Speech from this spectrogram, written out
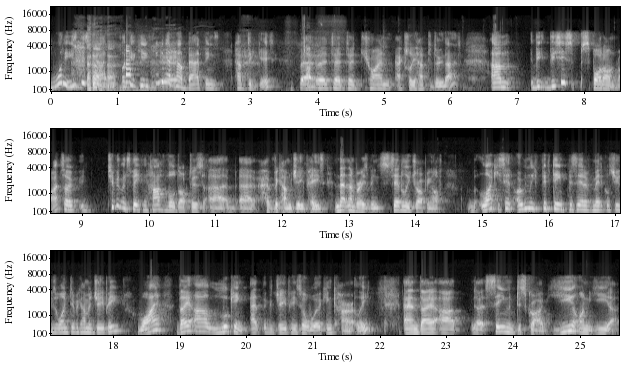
what is this madness? like, can you think about how bad things have to get uh, um, to, to try and actually have to do that? Um, this is spot on, right? So typically speaking, half of all doctors uh, uh, have become GPs, and that number has been steadily dropping off like you said, only 15% of medical students are wanting to become a GP. Why? They are looking at the GPs who are working currently and they are uh, seeing them describe year on year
